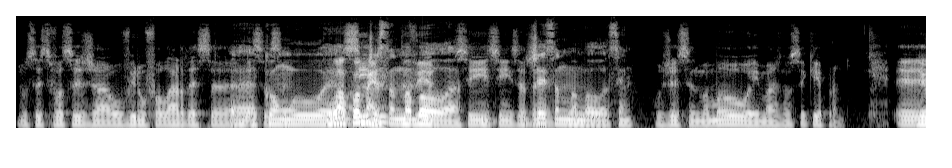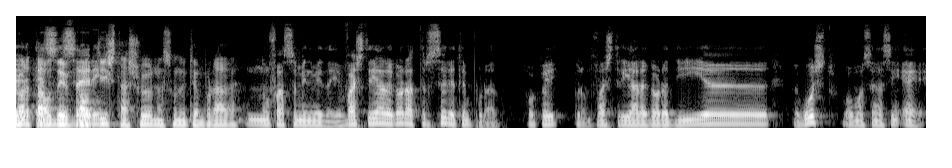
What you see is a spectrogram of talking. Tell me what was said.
Não sei se vocês já ouviram falar dessa. Uh, dessa com série. o, o Aquaman. Jason Momoa. Sim, sim, exatamente. Jason Momoa, sim. O Jason Momoa e mais não sei o quê, pronto. E agora está o Dave série, Bautista, acho eu, na segunda temporada. Não faço a mínima ideia. Vai estrear agora a terceira temporada ok? Pronto, vai estrear agora dia agosto, ou uma cena assim. É,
